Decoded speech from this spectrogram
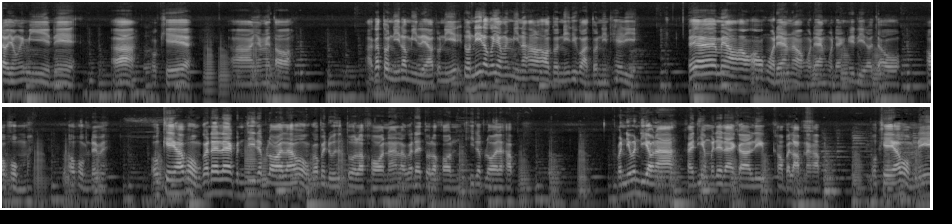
เรายังไม่มีนี่อ่าโอเคอ่ายังไงต่ออะก็ตัวนี้เรามีแล้วตัวนี้ตัวนี้เราก็ยังไม่มีนะเอาเอาตัวนี้ดีกว่าตัวนี้เท่ดีเอ้ยเอ้ยไม่เอาเอาเอาหัวแดงเอาหัวแดงหัวแดงเท่ดีเราจะเอาเอาผม เอาผมได้ไหมโอเคครับผมก็ได้แลกเป็นที่เรียบร้อยแล้วผมก็ไปดูตัวละครนะ เราก็ได้ตัวละครที่เรียบร้อยแล้วครับ วันนี้วันเดียวนะ ใครที่ยังไม่ได้แลกก็รีบเข้าไปรับนะครับ โอเคครับผมนี่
